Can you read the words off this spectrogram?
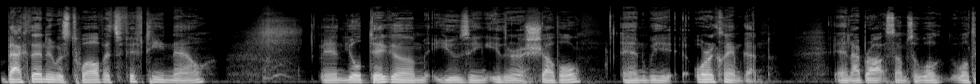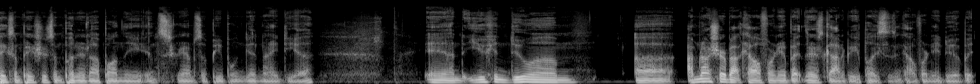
back then it was twelve. It's fifteen now, and you'll dig them using either a shovel and we or a clam gun. And I brought some, so we'll we'll take some pictures and put it up on the Instagram so people can get an idea and you can do them. Uh, I'm not sure about California, but there's got to be places in California to do it. But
